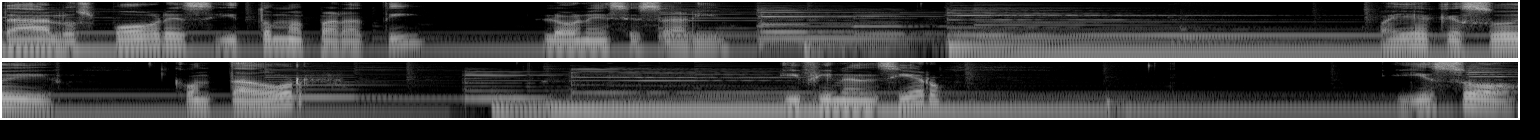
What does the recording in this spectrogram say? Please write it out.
da a los pobres y toma para ti lo necesario. Vaya que soy contador y financiero. Y eso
